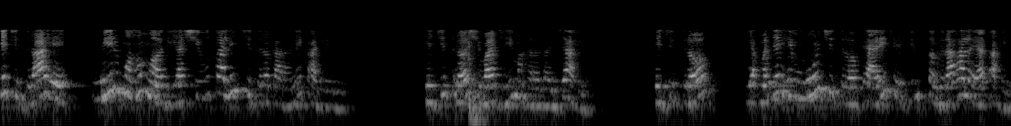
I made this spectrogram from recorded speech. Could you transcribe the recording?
हे चित्र आहे मीर मोहम्मद या शिवकालीन चित्रकाराने काढलेले. हे चित्र शिवाजी महाराजांचे आहे. हे चित्र म्हणजे हे मूळ चित्र पॅरिस येथील संग्रहालयात आहे.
